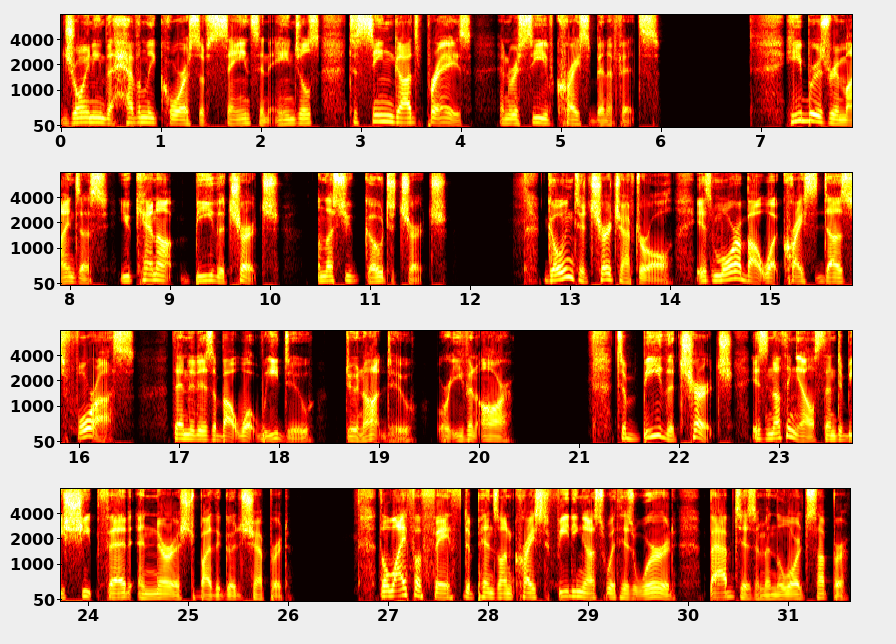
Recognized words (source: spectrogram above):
joining the heavenly chorus of saints and angels to sing God's praise and receive Christ's benefits. Hebrews reminds us you cannot be the church unless you go to church. Going to church, after all, is more about what Christ does for us than it is about what we do, do not do, or even are. To be the church is nothing else than to be sheep fed and nourished by the Good Shepherd. The life of faith depends on Christ feeding us with his word, baptism, and the Lord's Supper.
